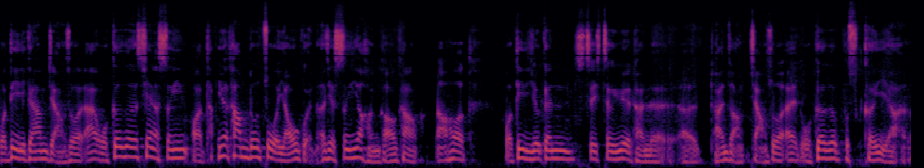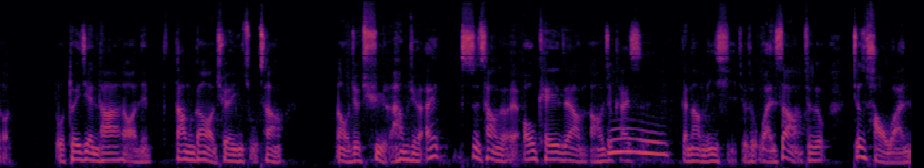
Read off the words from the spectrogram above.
我弟弟跟他们讲说，哎，我哥哥现在声音哇，他因为他们都做摇滚，而且声音要很高亢，然后我弟弟就跟这这个乐团的呃团长讲说，哎，我哥哥不是可以啊。我推荐他啊，你他们刚好缺一个主唱，那我就去了。他们觉得哎，试唱的 OK 这样，然后就开始跟他们一起，就是晚上就是就是好玩，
